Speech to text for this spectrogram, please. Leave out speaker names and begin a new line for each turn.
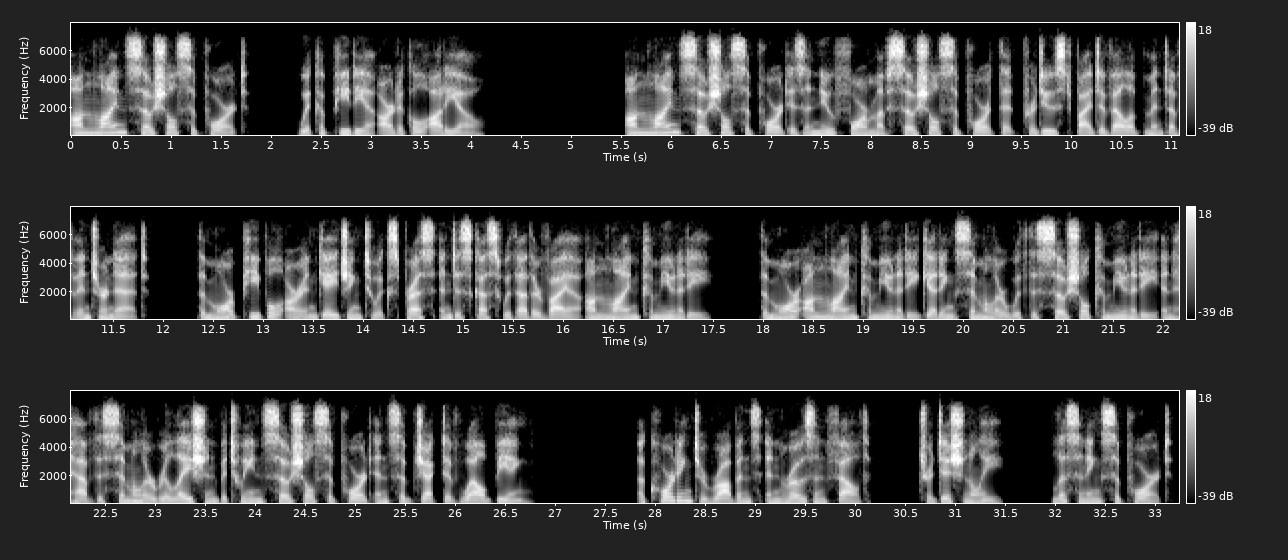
Online social support, Wikipedia article audio. Online social support is a new form of social support that produced by development of internet. The more people are engaging to express and discuss with other via online community, the more online community getting similar with the social community and have the similar relation between social support and subjective well-being. According to Robbins and Rosenfeld, traditionally, listening support,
